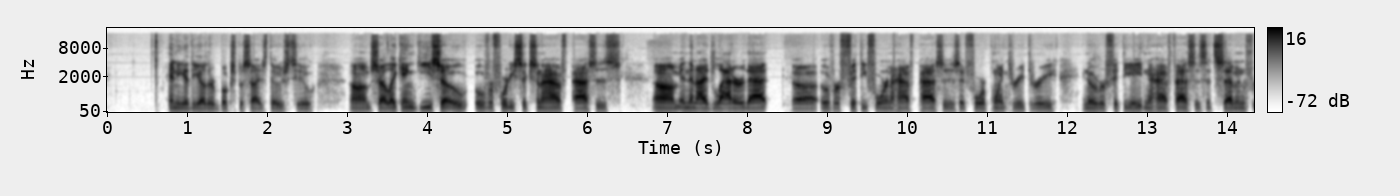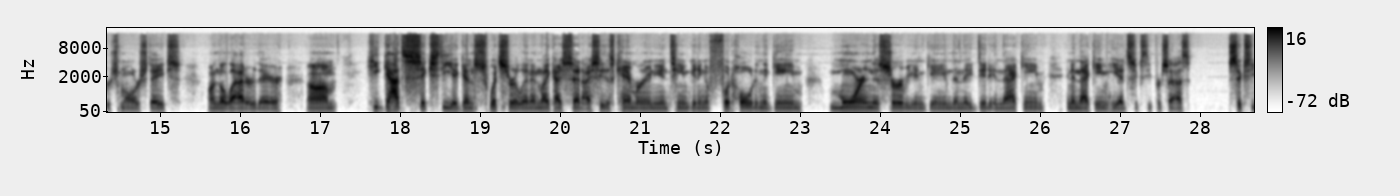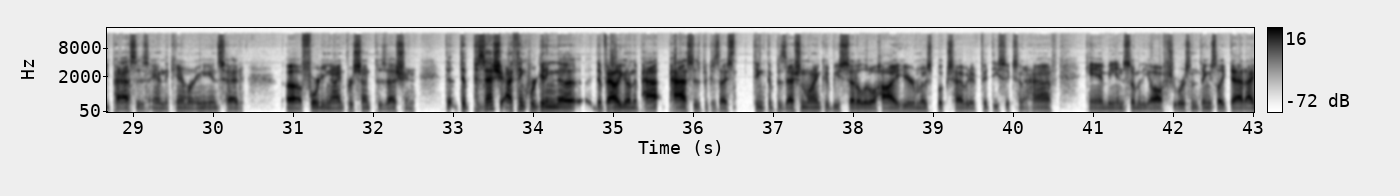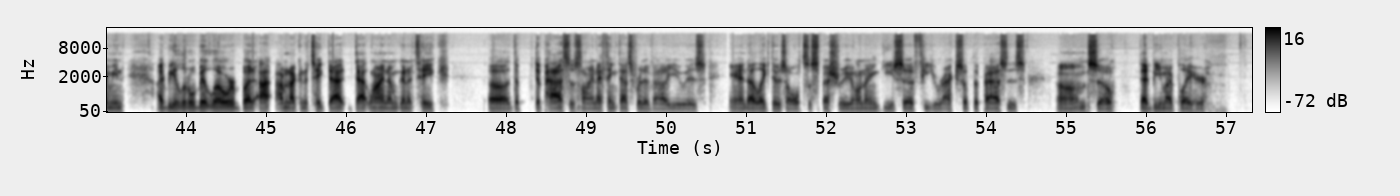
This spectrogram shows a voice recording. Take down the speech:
any of the other books besides those two. Um, so I like Anguissa o- over 46 and a half passes. Um, and then I'd ladder that uh, over 54 and a half passes at 4.33 and over 58 and a half passes at seven for smaller stakes on the ladder there. Um, he got 60 against Switzerland. And like I said, I see this Cameroonian team getting a foothold in the game more in this Serbian game than they did in that game. And in that game, he had 60 percent 60 passes, and the Cameroonians had uh, 49% possession. The, the possession, I think we're getting the the value on the pa- passes because I think the possession line could be set a little high here. Most books have it at 56 and a half, can be in some of the offshores and things like that. I mean, I'd be a little bit lower, but I, I'm not going to take that that line. I'm going to take uh, the the passes line. I think that's where the value is, and I like those alts, especially on Anguissa if he racks up the passes. Um, so that'd be my play here,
